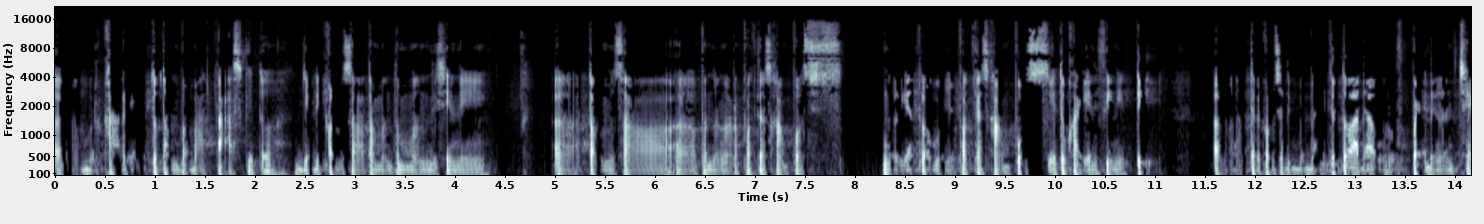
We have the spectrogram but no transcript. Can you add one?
uh, berkarya itu tanpa batas gitu. Jadi kalau misal teman-teman di sini uh, atau misal uh, pendengar podcast kampus ngelihat logonya podcast kampus itu kayak infinity. Uh, Telkomsel dibedah itu tuh ada huruf P dengan C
